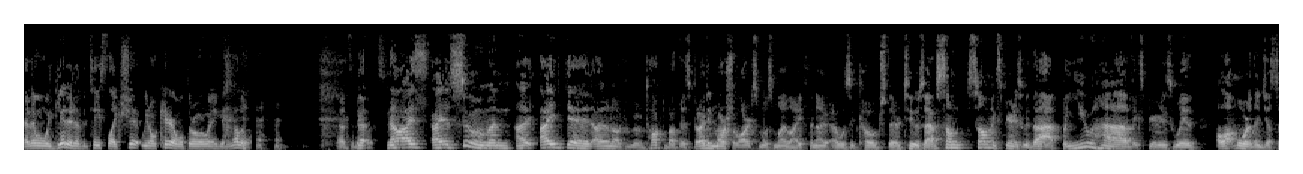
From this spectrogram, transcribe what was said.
And then when we get it, if it tastes like shit, we don't care. We'll throw it away and get another one. That's the Now, difference. now I, I assume, and I, I did, I don't know if we've ever talked about this, but I did martial arts most of my life, and I, I was a coach there too. So I have some, some experience with that. But you have experience with a lot more than just,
